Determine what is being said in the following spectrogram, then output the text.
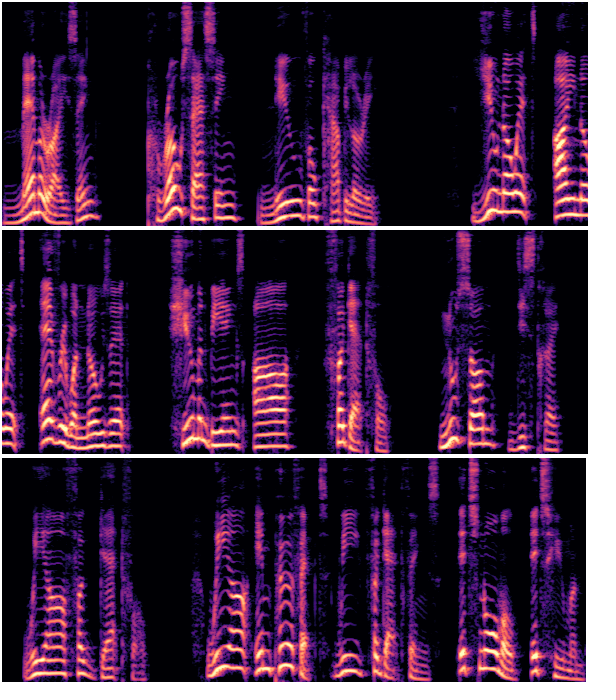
memorizing, processing new vocabulary. You know it, I know it, everyone knows it. Human beings are forgetful. Nous sommes distraits. We are forgetful. We are imperfect. We forget things. It's normal. It's human.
